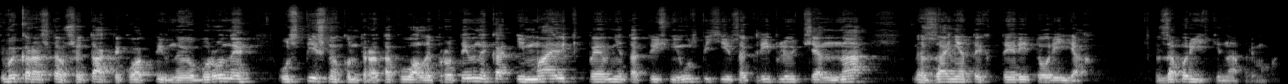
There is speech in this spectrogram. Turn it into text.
використавши тактику активної оборони, успішно контратакували противника і мають певні тактичні успіхи закріплюються на зайнятих територіях. Запорізький напрямок.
